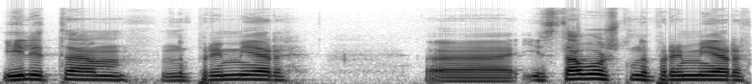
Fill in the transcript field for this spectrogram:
Или там, например, э, из того, что, например,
